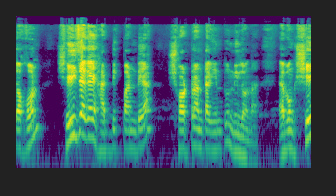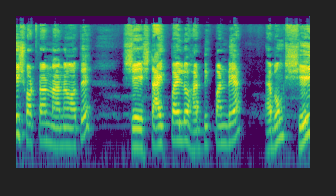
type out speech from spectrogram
তখন সেই জায়গায় হার্দিক পান্ডিয়া শর্ট রানটা কিন্তু নিল না। এবং সেই শর্ট রান না নেওয়াতে সে স্ট্রাইক পাইলো হার্দিক পান্ডিয়া এবং সেই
